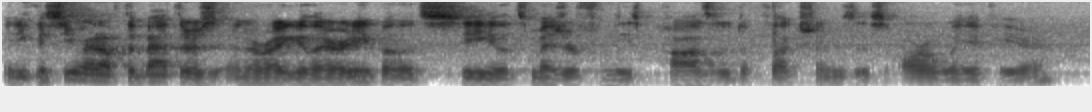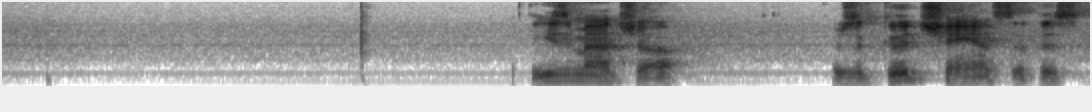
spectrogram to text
And you can see right off the bat there's an irregularity, but let's see, let's measure from these positive deflections, this R wave here. If these match up, there's a good chance that this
